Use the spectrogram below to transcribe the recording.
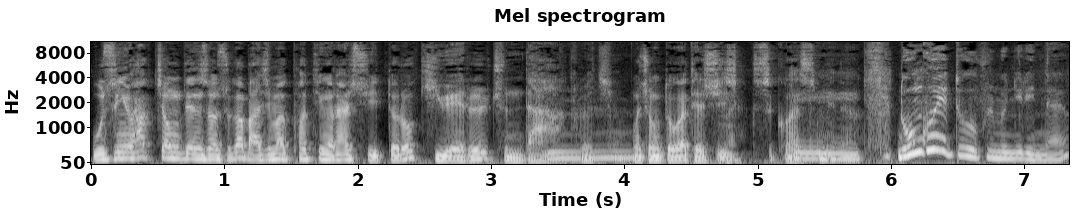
우승이 확정된 선수가 마지막 퍼팅을 할 수 있도록 기회를 준다. 그렇죠. 뭐 정도가 될 수 있을 것 같습니다. 네. 농구에도 불문율이 있나요?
